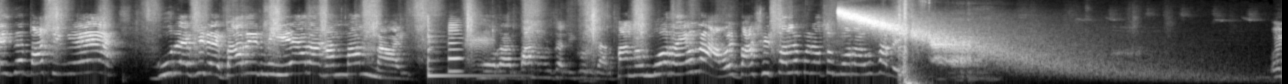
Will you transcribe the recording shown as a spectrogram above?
এই যে বাসি নিয়ে ঘুরে ফিরে বাড়ির মেয়ে আর নাই। মরার বানর জানি করবার বানর মরায়ও না ওই বাসির তলে পড়ে তো মরাও পারে ওই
